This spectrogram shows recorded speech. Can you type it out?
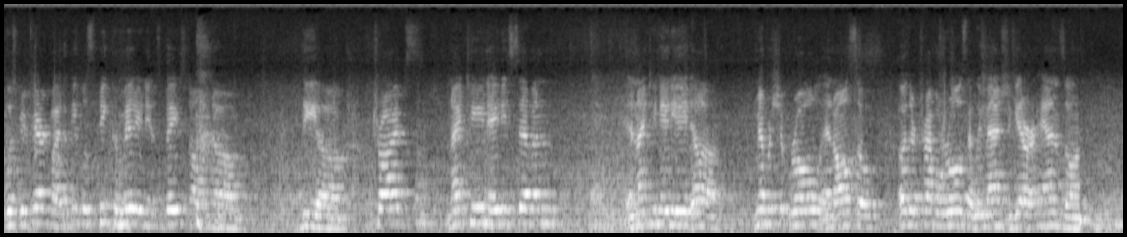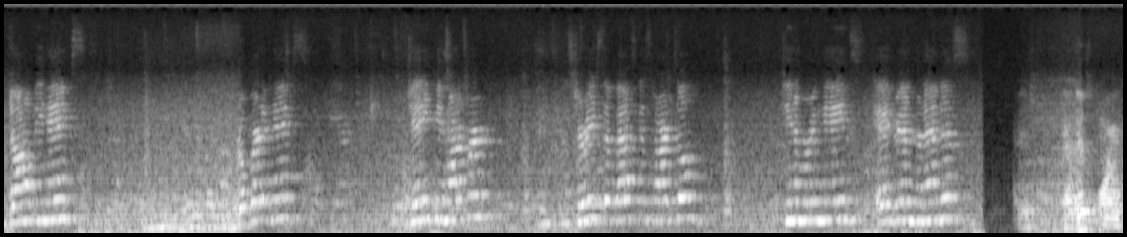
was prepared by the People Speak Committee and it's based on um, the uh, tribe's 1987 and 1988 uh, membership roll and also other tribal rolls that we managed to get our hands on. Donald B. Hanks, Roberta Hanks, Jenny P. Harper, Teresa Vasquez Hartzell, Tina Marie Haynes, Adrian Hernandez. At this point,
